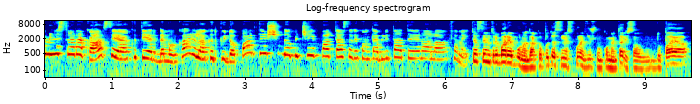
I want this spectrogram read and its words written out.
administrarea casei, a cât ieri de mâncare, la cât pui deoparte și de obicei partea asta de contabilitate era la femei. Asta e o întrebare bună. Dacă puteți să ne spuneți, nu știu, în comentarii sau după aia,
